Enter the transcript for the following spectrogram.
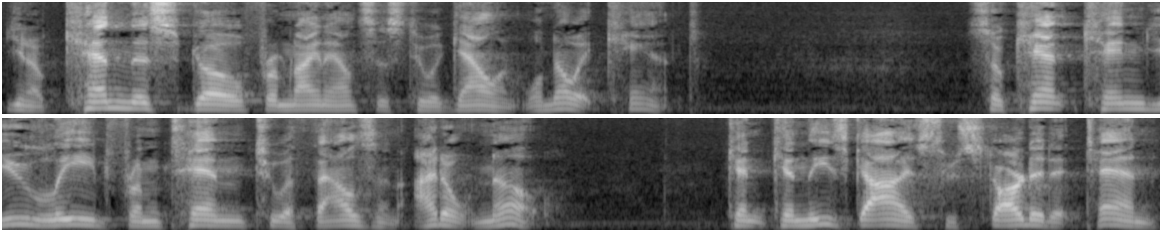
you know, can this go from nine ounces to a gallon? Well, no, it can't. So can, can you lead from 10 to a 1,000? I don't know. Can, can these guys who started at 10,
